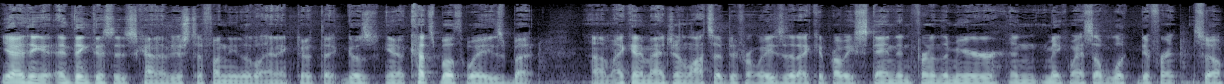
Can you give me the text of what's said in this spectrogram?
Yeah, I think I think this is kind of just a funny little anecdote that goes, you know, cuts both ways. But um, I can imagine lots of different ways that I could probably stand in front of the mirror and make myself look different. So,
